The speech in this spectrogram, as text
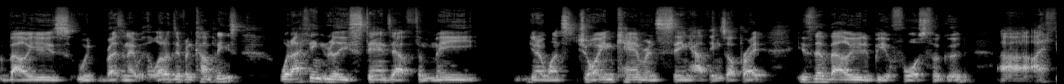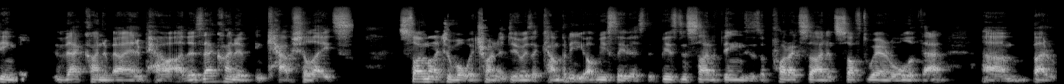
values would resonate with a lot of different companies. What I think really stands out for me, you know, once joined Canva and seeing how things operate, is the value to be a force for good. Uh, I think that kind of and empower others. That kind of encapsulates so much of what we're trying to do as a company. Obviously, there's the business side of things, there's a product side and software and all of that. Um, but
